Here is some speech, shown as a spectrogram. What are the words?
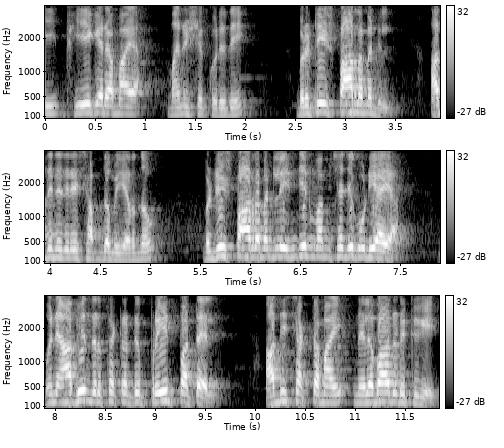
ഈ ഭീകരമായ മനുഷ്യക്കുരുതി ബ്രിട്ടീഷ് പാർലമെന്റിൽ അതിനെതിരെ ശബ്ദമുയർന്നു. ബ്രിട്ടീഷ് പാർലമെന്റിൽ ഇന്ത്യൻ വംശജ കൂടിയായ മുൻ ആഭ്യന്തര സെക്രട്ടറി പ്രീത് പട്ടേൽ അതിശക്തമായി നിലപാടെടുക്കുകയും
